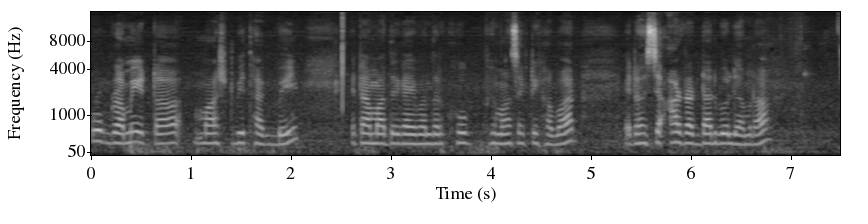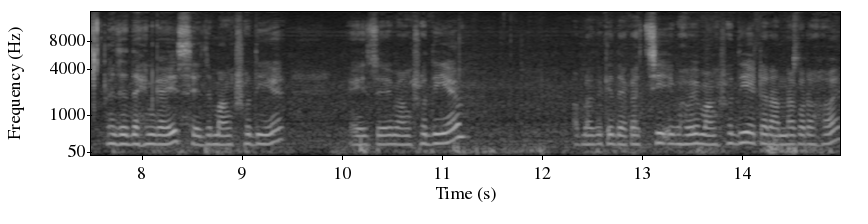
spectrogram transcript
প্রোগ্রামে এটা মাস্ট বি থাকবেই। এটা আমাদের গাইবান্ধার খুব ফেমাস একটি খাবার। এটা হচ্ছে আটার ডাল বলি আমরা। এই যে দেখেন গাইস এই যে মাংস দিয়ে, এই যে মাংস দিয়ে আপনাদেরকে দেখাচ্ছি এভাবে মাংস দিয়ে এটা রান্না করা হয়।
